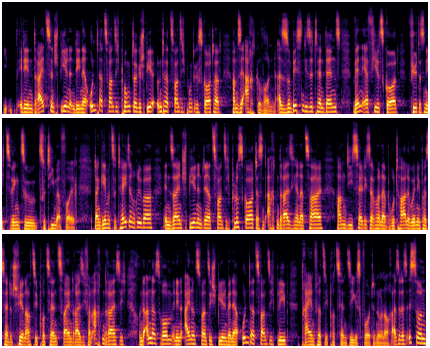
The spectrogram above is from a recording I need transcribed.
in den 13 Spielen, in denen er unter 20 Punkte gespielt, unter 20 Punkte gescored hat, haben sie acht gewonnen. Also so ein bisschen diese Tendenz, wenn er viel scored, führt es nicht zwingend zu, zu Teamerfolg. Dann gehen wir zu Tatum rüber. In seinen Spielen, in denen er 20 plus scored, das sind 38 an der Zahl, haben die Celtics einfach eine brutale Winning Percentage, 84 Prozent, 32 von 38. Und andersrum, in den 21 Spielen, wenn er unter 20 blieb, 43 Prozent Siegesquote nur noch. Also das ist so ein,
